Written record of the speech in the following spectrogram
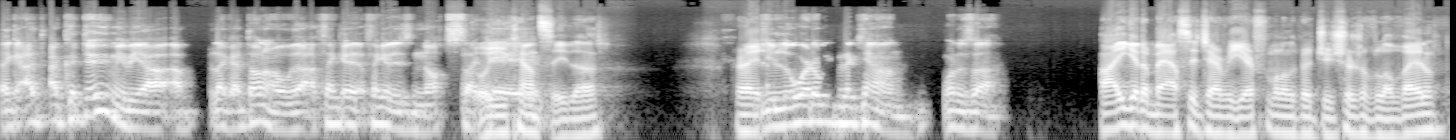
Like I, I could do maybe a, a like I don't know. I think I think it is nuts. Like Oh, you uh, can't see that, right? You lower the. I can. What is that? I get a message every year from one of the producers of Love Island.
